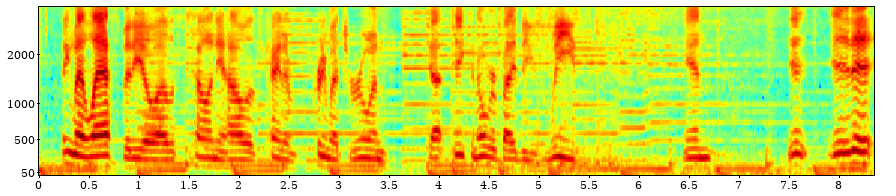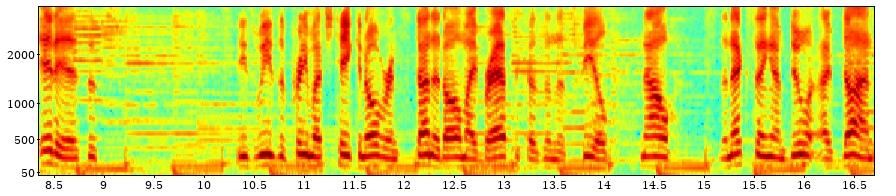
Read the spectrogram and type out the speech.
I think my last video I was telling you how it was kind of pretty much ruined got taken over by these weeds. And it, it, it is. It's these weeds have pretty much taken over and stunted all my brassicas in this field. Now the next thing I'm doing I've done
